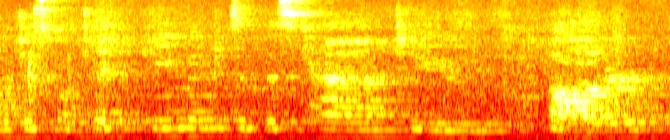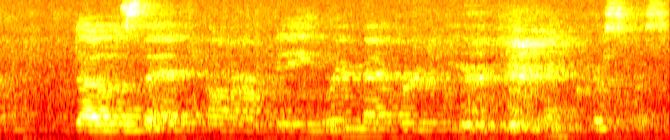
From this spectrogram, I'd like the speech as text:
we're just gonna take a few minutes of this time to honor those that are being remembered here at Christmas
